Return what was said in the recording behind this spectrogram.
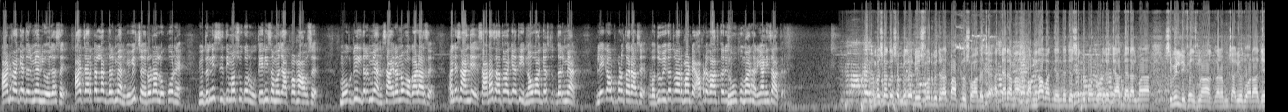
આઠ વાગ્યા દરમિયાન યોજાશે. આ ચાર કલાક દરમિયાન વિવિધ શહેરોના લોકોને યુદ્ધની સ્થિતિમાં શું કરવું તેની સમજ આપવામાં આવશે. મોક ડ્રીલ દરમિયાન સાયરનો વગાડાશે અને સાંજે સાડા સાત વાગ્યાથી નવ વાગ્યા દરમિયાન બ્લેકઆઉટ પણ કરાશે. વધુ વિગતવાર માટે આપણે વાત કરી ધ્રુવકુમાર હરિયાણી સાથે. નમસ્કાર દર્શક મિત્રો ન્યૂઝ ફોર ગુજરાતમાં આપનું સ્વાગત છે. અત્યારે અમે અમદાવાદની અંદર જે સિંધુ ભવન રોડ છે, ત્યાં અત્યારે હાલમાં સિવિલ ડિફેન્સના કર્મચારીઓ દ્વારા જે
